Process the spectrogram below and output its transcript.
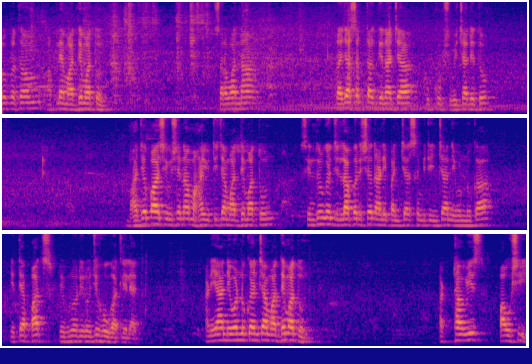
सर्वप्रथम आपल्या माध्यमातून सर्वांना प्रजासत्ताक दिनाच्या खूप खूप शुभेच्छा देतो. भाजपा शिवसेना महायुतीच्या माध्यमातून सिंधुदुर्ग जिल्हा परिषद आणि पंचायत समितींच्या निवडणुका येत्या पाच फेब्रुवारी रोजी होऊ घातलेल्या आहेत. आणि या निवडणुकांच्या माध्यमातून अठ्ठावीस पावशी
